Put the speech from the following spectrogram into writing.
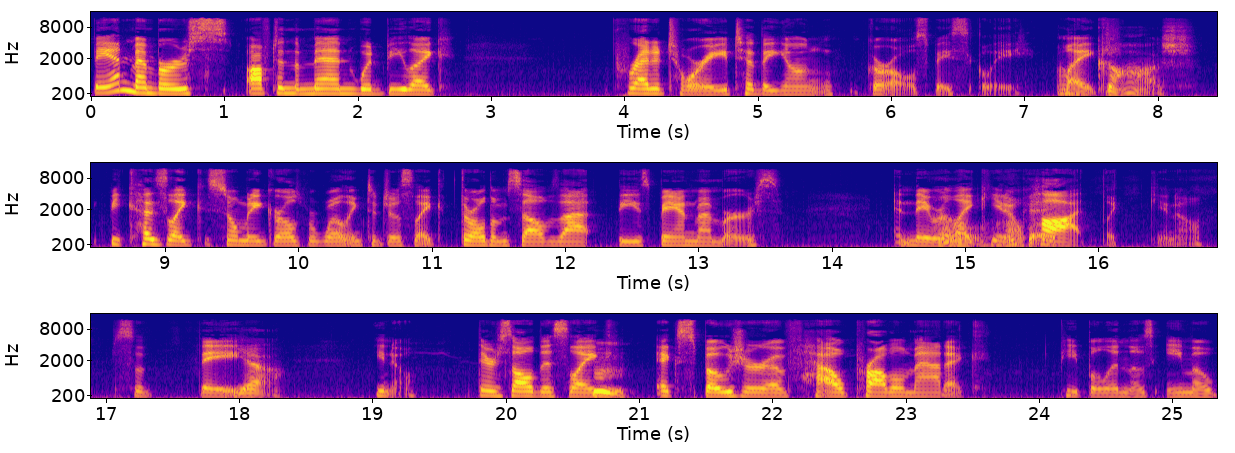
band members, often the men would be like predatory to the young girls basically. Oh like gosh. because like so many girls were willing to just like throw themselves at these band members and they were like oh, you know okay. hot like you know so they Yeah. you know there's all this like hmm. exposure of how problematic people in those emo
